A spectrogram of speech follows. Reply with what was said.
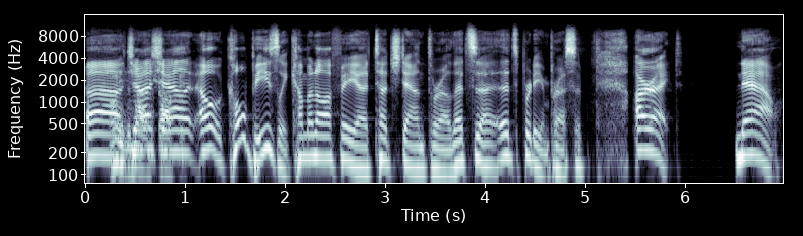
Uh, Josh Allen. Oh, Cole Beasley coming off a, uh touchdown throw. That's uh, that's pretty impressive. All right, now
